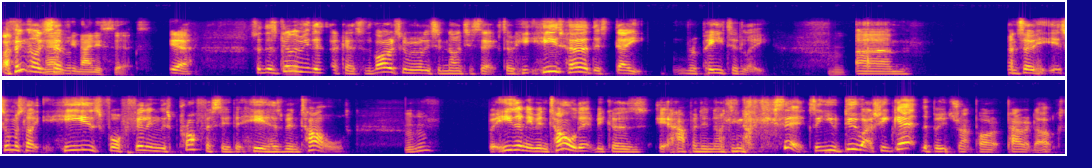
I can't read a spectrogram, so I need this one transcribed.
I think 97. 1996. Yeah. So there's going to be this. Okay, so the virus is going to be released in '96. So he he's heard this date repeatedly, Mhm. um, and so he, it's almost like he is fulfilling this prophecy that he has been told. Mhm. But he's only been told it because it happened in 1996. So you do actually get the bootstrap par- paradox,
